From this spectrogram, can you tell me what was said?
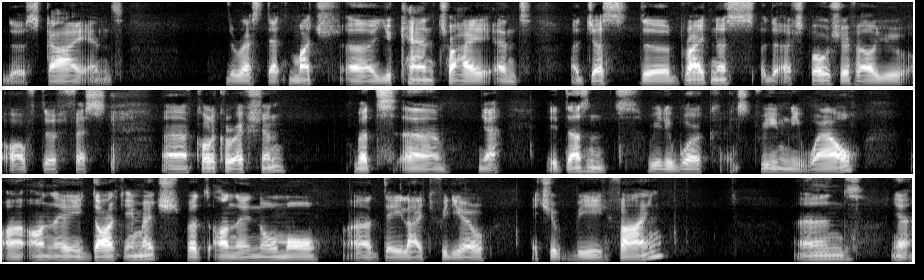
the sky and the rest that much. Uh, you can try and adjust the brightness the exposure value of the fast uh, color correction. But um, yeah it doesn't really work extremely well uh, on a dark image but on a normal uh, daylight video it should be fine. And yeah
